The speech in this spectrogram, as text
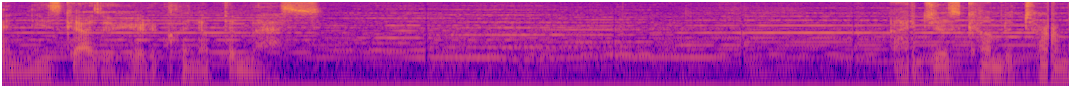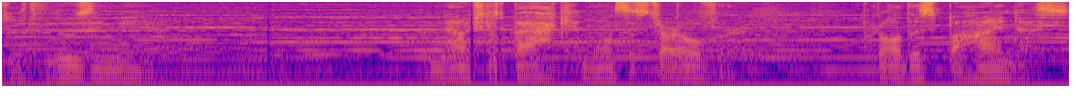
And these guys are here to clean up the mess. had just come to terms with losing Mia. But now she's back and wants to start over. Put all this behind us.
